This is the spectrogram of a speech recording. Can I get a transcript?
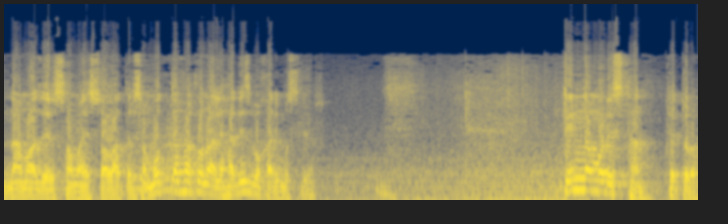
নামাজের সময়, সলাতের সময়। মুত্তাফাকুন আলী হাদিস বুখারী, মুসলিম। তিন নম্বর স্থান, ক্ষেত্র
